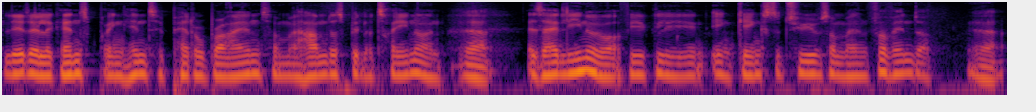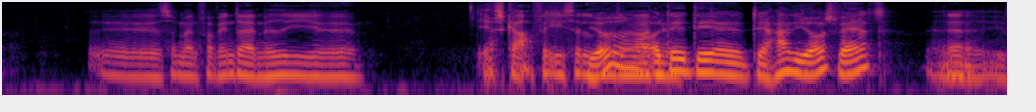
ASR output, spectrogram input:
lidt elegant springe hen til Pat O'Brien, som er ham, der spiller træneren. Ja, Altså han ligner jo virkelig en, en gangstertype, som man forventer. ja. Øh, som man forventer er med i øh, ja, Scarface eller Jo, noget. den og det, det, det har de også været Ja. ja. øh,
